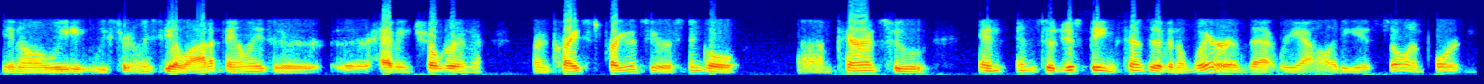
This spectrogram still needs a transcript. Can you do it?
you know, we we certainly see a lot of families that are that are having children or in crisis pregnancy or single um, parents who and and so just being sensitive and aware of that reality is so important.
